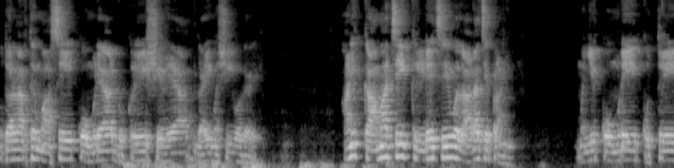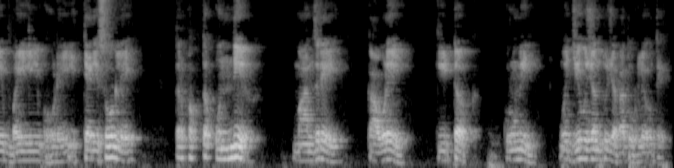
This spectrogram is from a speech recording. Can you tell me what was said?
उदाहरणार्थ मासे कोंबड्या डुकरे शेळ्या गाई म्हशी वगैरे. आणि कामाचे क्रीडेचे व लाडाचे प्राणी. म्हणजे कोंबडे कुत्रे बैल घोडे इत्यादी सोडले तर फक्त उंदीर मांजरे कावळे कीटक कृमी व जीवजंतू जगात उरले होते.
